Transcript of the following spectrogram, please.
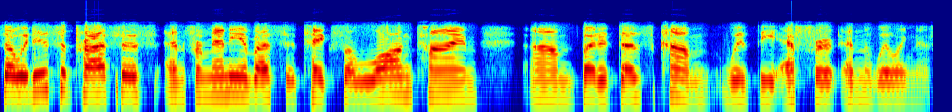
So it is a process, and for many of us, it takes a long time um, but it does come with the effort and the willingness.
